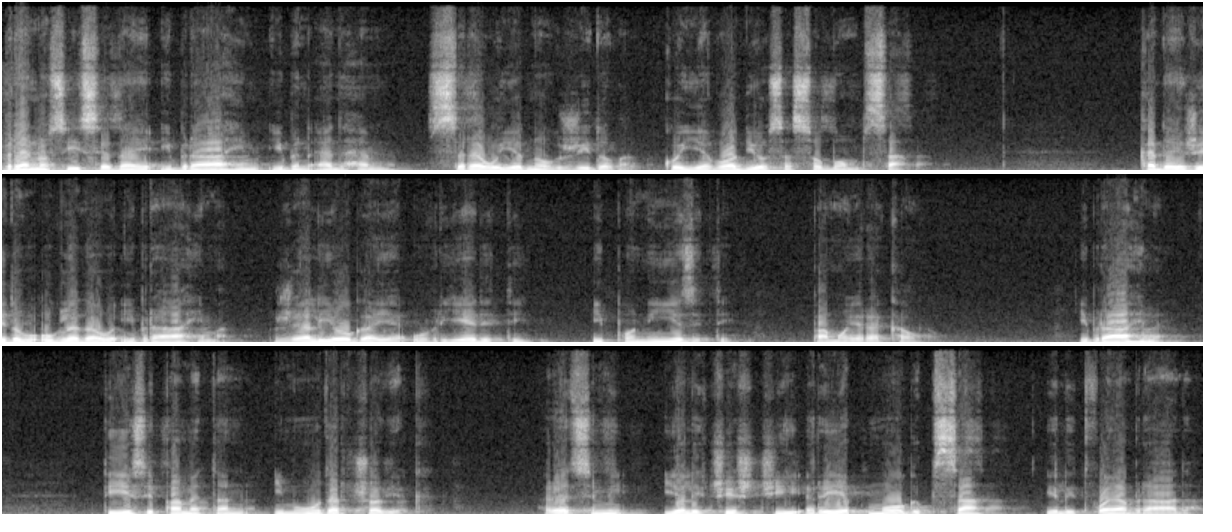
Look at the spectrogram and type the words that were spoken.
Prenosi se da je Ibrahim ibn Edhem sreo jednog židova koji je vodio sa sobom psa. Kada je židov ugledao Ibrahima, želio ga je uvrijediti i poniziti, pa mu je rekao Ibrahime, ti si pametan i mudar čovjek. Reci mi, je li čišći rijep mog psa ili tvoja brada?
